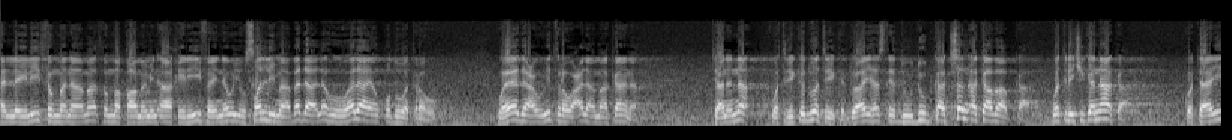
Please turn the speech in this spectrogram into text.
الليلی ثم نام ثم قام من آخره فإنه يصلي ما بدا له ولا ينقض وتره ويدع وتره على ما كان جانە نا وتری کرد وتری کرد دوایی هەستێ دوو دوو بکات چەند ئەکا با بکە وترێکی کە ناکە کۆتایی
